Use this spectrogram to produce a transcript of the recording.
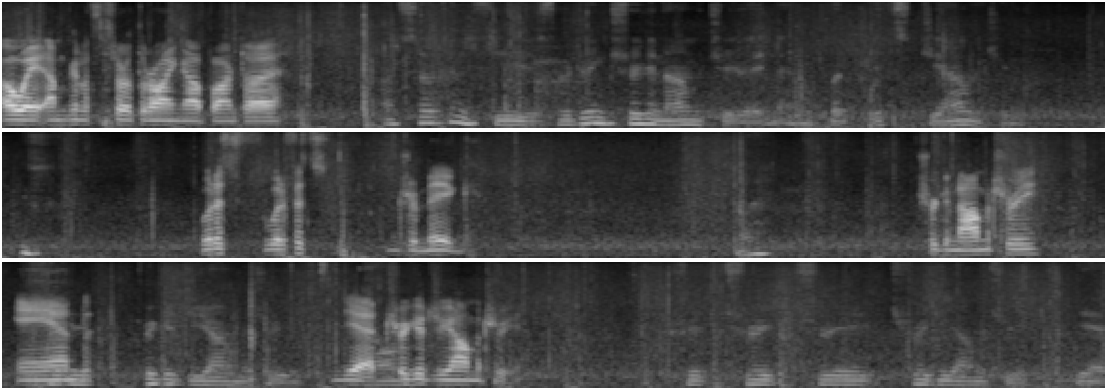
Oh wait, I'm gonna start throwing up, aren't I? I'm so confused. We're doing trigonometry right now, but it's geometry. What if what if it's Dramig? What? Trigonometry and Trigger geometry. yeah, Um, trigonometry. Tri tri tri trigonometry. Yeah, there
